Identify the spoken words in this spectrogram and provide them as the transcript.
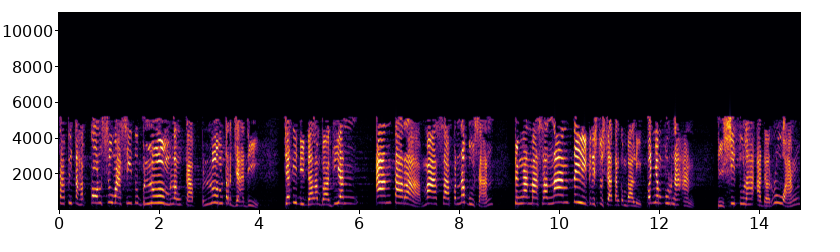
tapi tahap konsumasi itu belum lengkap, belum terjadi. Jadi di dalam bagian antara masa penebusan dengan masa nanti Kristus datang kembali, penyempurnaan. Di situlah ada ruang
